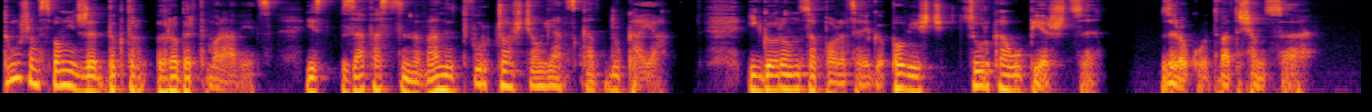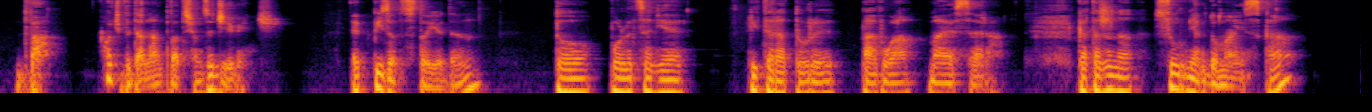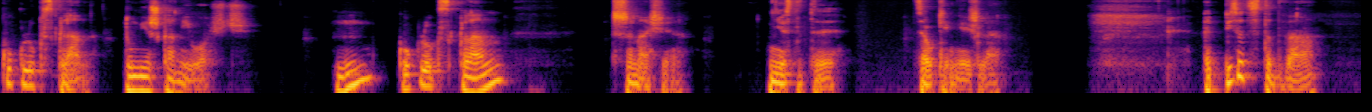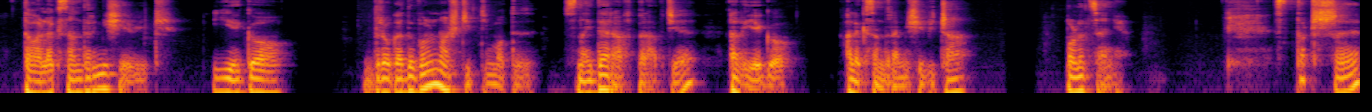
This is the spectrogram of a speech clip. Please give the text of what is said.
tu muszę wspomnieć, że dr Robert Morawiec jest zafascynowany twórczością Jacka Dukaja i gorąco poleca jego powieść Córka łupieżcy z roku 2002, choć wydana 2009. Epizod 101 to polecenie literatury Pawła Maesera. Katarzyna Surmiak-Domańska, Ku Klux Klan. Tu mieszka miłość. Hmm? Ku Klux Klan trzyma się. Niestety całkiem nieźle. Epizod 102 to Aleksander Misiewicz i jego droga do wolności Timothy Snydera wprawdzie, ale jego Aleksandra Misiewicza polecenie. 103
